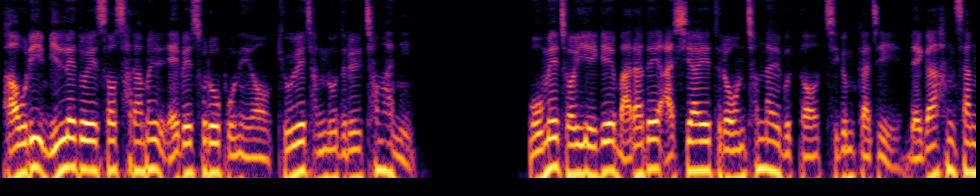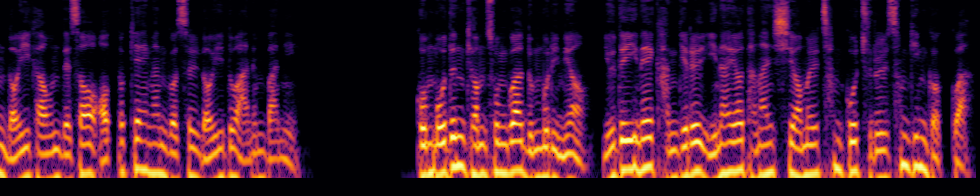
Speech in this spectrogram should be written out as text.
바울이 밀레도에서 사람을 에베소로 보내어 교회 장로들을 청하니 오매 저희에게 말하되 아시아에 들어온 첫날부터 지금까지 내가 항상 너희 가운데서 어떻게 행한 것을 너희도 아는 바니. 곧 모든 겸손과 눈물이며 유대인의 관계를 인하여 당한 시험을 참고 주를 섬긴 것과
